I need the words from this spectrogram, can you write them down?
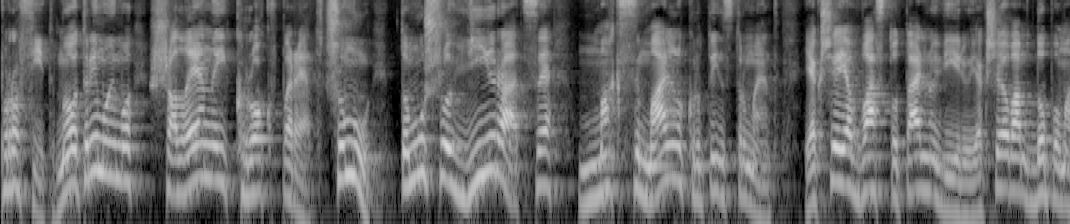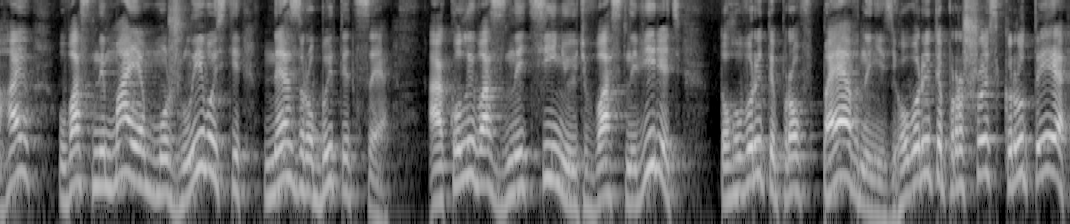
профіт. Ми отримуємо шалений крок вперед. Чому? Тому що віра це максимально крутий інструмент. Якщо я в вас тотально вірю, якщо я вам допомагаю, у вас немає можливості не зробити це. А коли вас знецінюють, вас не вірять, то говорити про впевненість, говорити про щось круте,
